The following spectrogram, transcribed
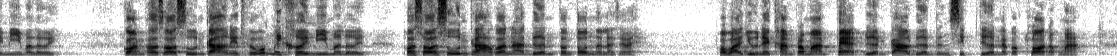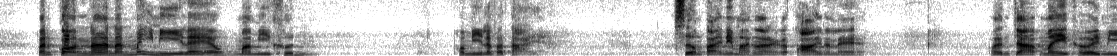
ยมีมาเลย ก่อนพศ09นี่ถือว่าไม่เคยมีมาเลยพศ09ก็น่ะเดือนต้นๆนั่นแหละใช่ไหมเพราะว่าอยู่ในคันประมาณ 8 เดือน 9 เดือนถึง 10 เดือนแล้วก็คลอดออกมามันก่อนหน้านั้นไม่มีแล้วมามีขึ้น พอมีแล้วก็ตาย เสื่อมไปนี่หมายถึงอะไรก็ตายนั่นแหละ พันจากไม่เคยมี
